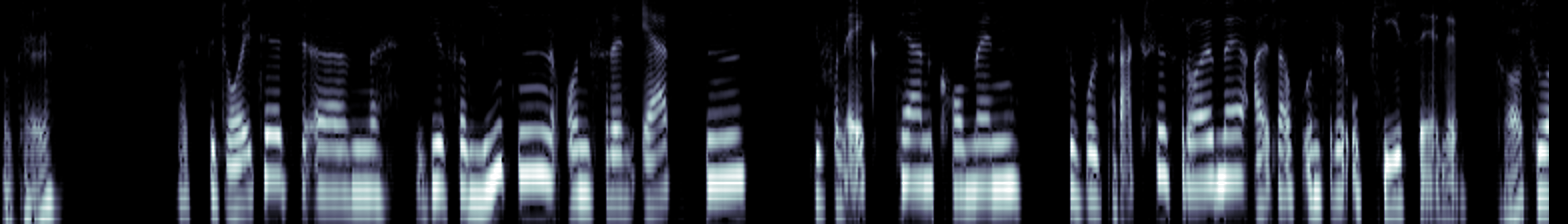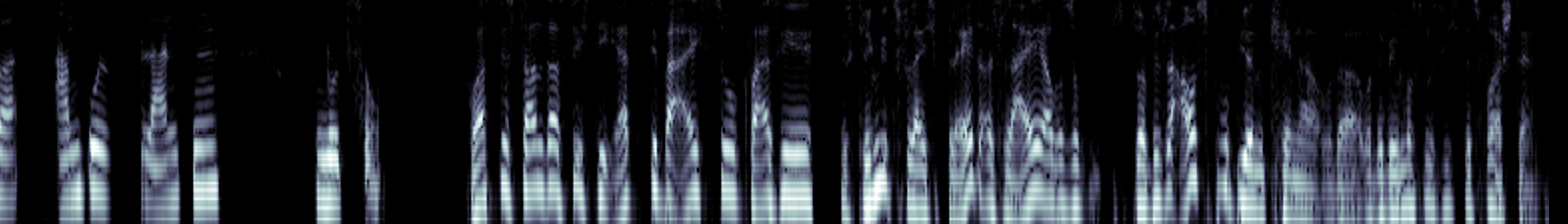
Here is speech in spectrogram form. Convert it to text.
Okay. Was bedeutet, ähm, wir vermieten unseren Ärzten, die von extern kommen, sowohl Praxisräume als auch unsere OP-Säle Krass. zur ambulanten Nutzung. Heißt es dann, dass sich die Ärzte bei euch so quasi, das klingt jetzt vielleicht blöd als Laie, aber so, so ein bisschen ausprobieren können oder, oder wie muss man sich das vorstellen?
